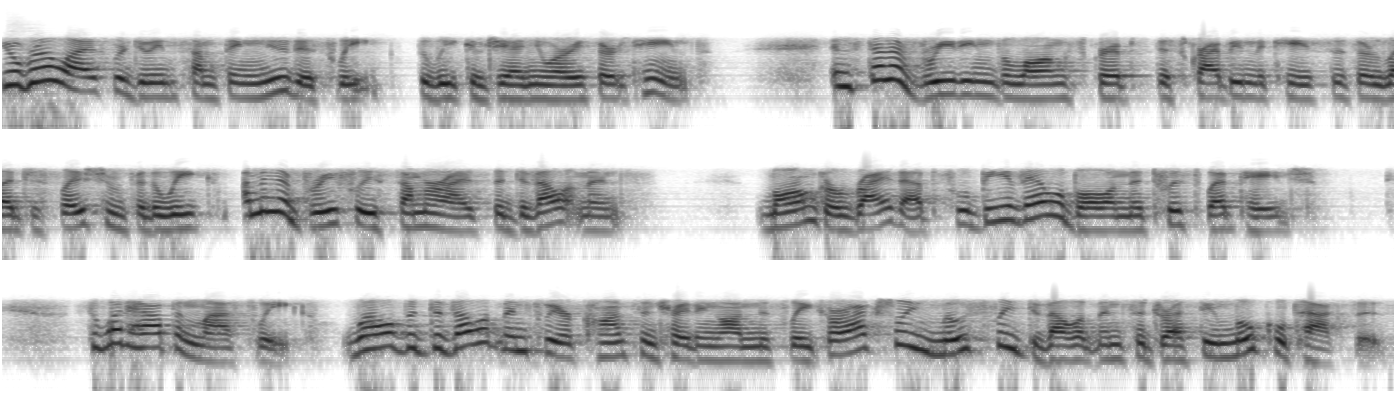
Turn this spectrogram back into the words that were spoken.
you'll realize we're doing something new this week, the week of January 13th. Instead of reading the long scripts describing the cases or legislation for the week, I'm going to briefly summarize the developments. Longer write ups will be available on the Twist webpage. So, what happened last week? Well, the developments we are concentrating on this week are actually mostly developments addressing local taxes.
